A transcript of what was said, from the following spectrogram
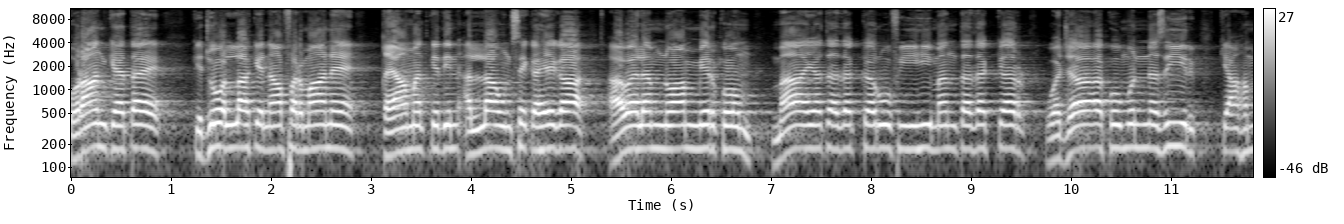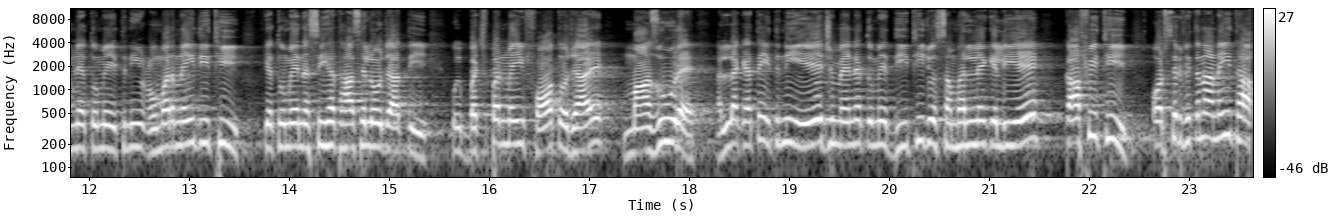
قرآن کہتا ہے کہ جو اللہ کے نافرمان ہیں قیامت کے دن اللہ ان سے کہے گا اولم ما یتذکر فیہ من تذکر وجاءکم النذیر کیا ہم نے تمہیں اتنی عمر نہیں دی تھی کہ تمہیں نصیحت حاصل ہو جاتی کوئی بچپن میں ہی فوت ہو جائے معذور ہے اللہ کہتے ہیں اتنی ایج میں نے تمہیں دی تھی جو سنبھلنے کے لیے کافی تھی اور صرف اتنا نہیں تھا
